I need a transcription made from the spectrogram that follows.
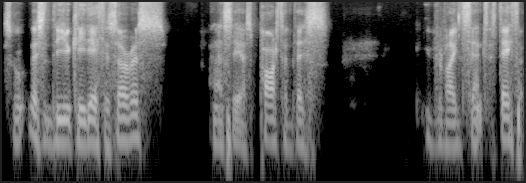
so this is the UK data service. And I say as part of this, we provide census data.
